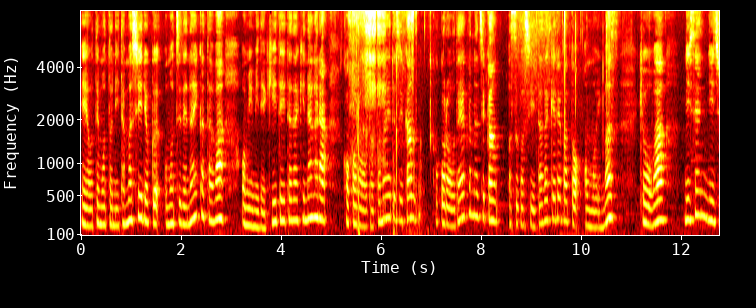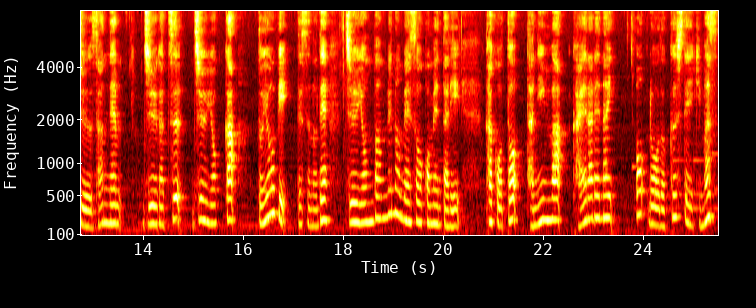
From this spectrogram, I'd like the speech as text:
えー、お手元に魂力お持ちでない方はお耳で聞いていただきながら心を整える時間心穏やかな時間お過ごしいただければと思います。今日は2023年10月14日土曜日ですので14番目の瞑想コメンタリー過去と他人は変えられないを朗読していきます。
